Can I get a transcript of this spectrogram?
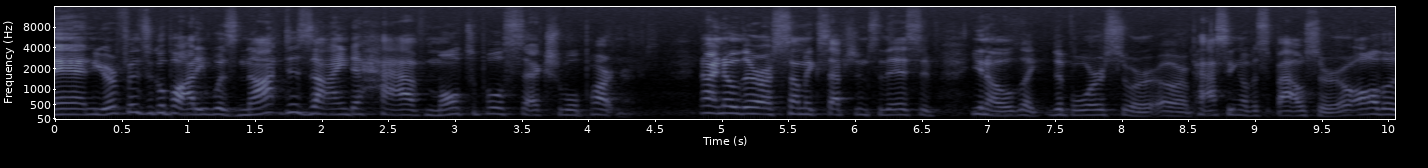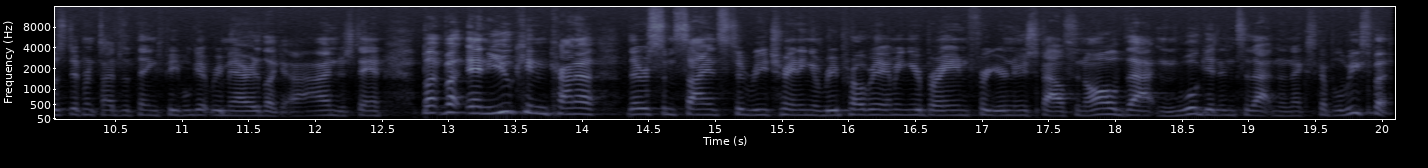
and your physical body was not designed to have multiple sexual partners. Now, I know there are some exceptions to this, if, you know, like divorce or, or passing of a spouse or, or all those different types of things. People get remarried, like, I understand. But, but and you can kind of, there's some science to retraining and reprogramming your brain for your new spouse and all of that, and we'll get into that in the next couple of weeks. But,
